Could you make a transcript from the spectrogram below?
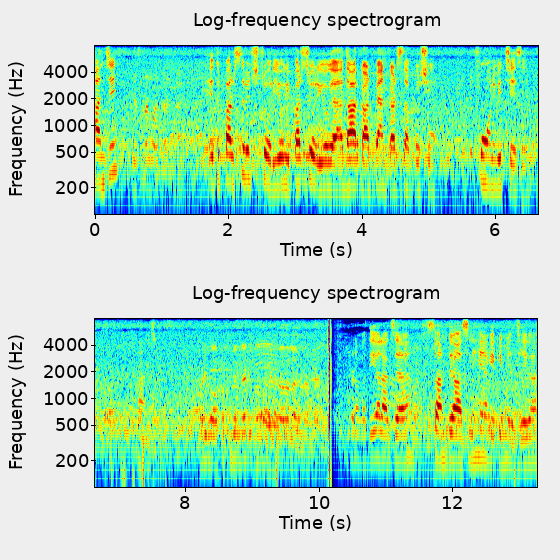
ਹਾਂਜੀ। ਕਿਸ ਤਰ੍ਹਾਂ ਬਚਦਾ ਇਹ ਤਾਂ ਪਰਸ ਵਿੱਚ ਚੋਰੀ ਹੋ ਗਈ ਪਰਸ ਚੋਰੀ ਹੋ ਗਿਆ ਆਧਾਰ ਕਾਰਡ ਪੈਨ ਕਾਰਡ ਸਭ ਕੁਝ ਹੀ। ਫੋਨ ਵਿੱਚ ਹੀ ਸੀ। ਹਾਂਜੀ। ਅਰੇ ਵਾਪਸ ਮਿਲ ਗਿਆ ਕਿਦਾਂ ਲੱਗਦਾ ਲੱਗਦਾ ਬੜਾ ਵਧੀਆ ਲੱਗ ਜਾ ਸਾਨੂੰ ਤੇ ਆਸ ਨਹੀਂ ਹੈਗੀ ਕਿ ਮਿਲ ਜੇਗਾ।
